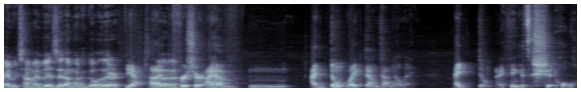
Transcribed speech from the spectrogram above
Every time I visit, I'm gonna go there. Yeah, I, Uh, for sure. I have. mm, I don't like downtown LA. I don't. I think it's a shithole.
